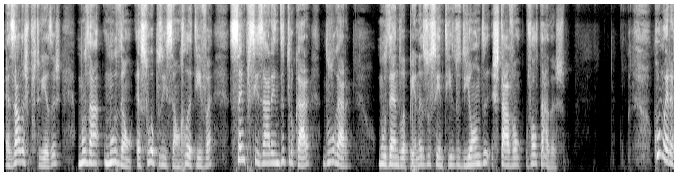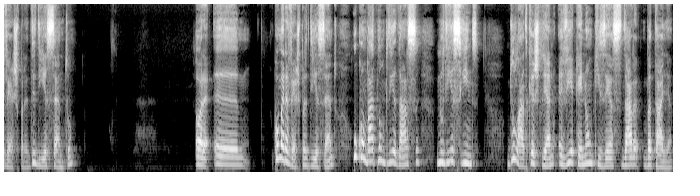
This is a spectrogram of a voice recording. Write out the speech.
As alas portuguesas muda, mudam a sua posição relativa sem precisarem de trocar de lugar, mudando apenas o sentido de onde estavam voltadas. Como era véspera de dia santo, ora, uh, como era véspera de dia santo, o combate não podia dar-se no dia seguinte. Do lado castelhano havia quem não quisesse dar batalha,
